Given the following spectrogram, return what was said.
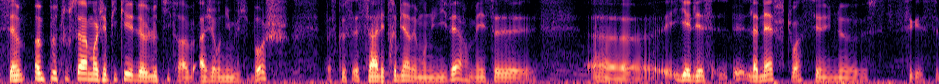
C'est- un, un peu tout ça. Moi, j'ai piqué le, le titre à, à Géronimus Bosch parce que ça, allait très bien avec mon univers, mais c'est euh, il y a les- la nef, tu vois, c'est une, c'est- c'est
